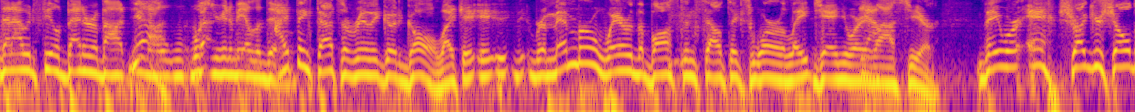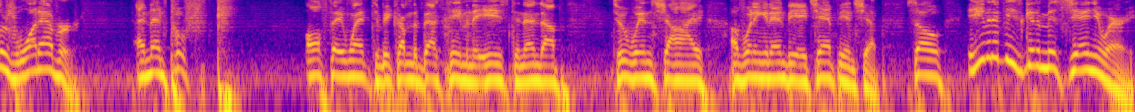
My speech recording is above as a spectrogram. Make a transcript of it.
then I would feel better about Yeah, you know what that- you're going to be able to do. I think that's a really good goal. Like, it, it, remember where the Boston Celtics were late January Yeah. last year? They were, eh, shrug your shoulders, whatever. And then poof, off they went to become the best team in the East and end up two wins shy of winning an NBA championship. So even if he's going to miss January,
